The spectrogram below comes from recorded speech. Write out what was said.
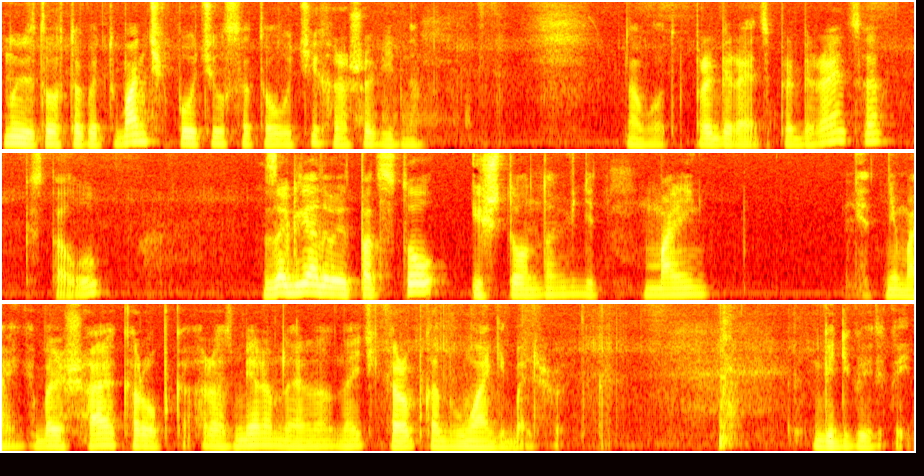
Ну, из-за того, что такой туманчик получился, то лучи хорошо видно. Ну вот, пробирается, пробирается к столу, заглядывает под стол, и что он там видит? Маленький, нет, не маленькая, большая коробка, размером, наверное, знаете, коробка от бумаги большой. Гадигой такой,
